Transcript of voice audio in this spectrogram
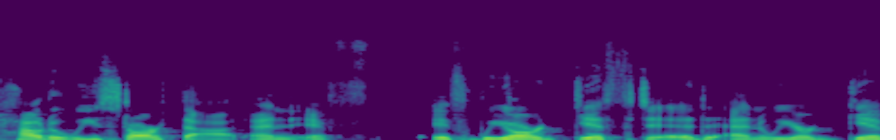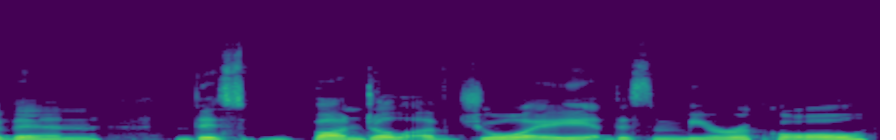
how do we start that and if if we are gifted and we are given this bundle of joy this miracle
